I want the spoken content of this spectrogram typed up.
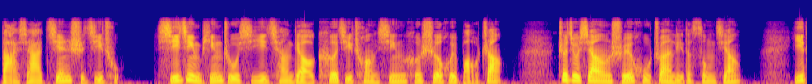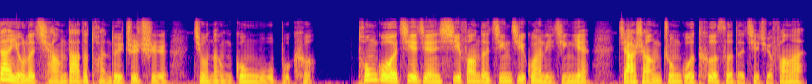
打下坚实基础。习近平主席强调科技创新和社会保障。这就像《水浒传》里的宋江，一旦有了强大的团队支持，就能攻无不克。通过借鉴西方的经济管理经验，加上中国特色的解决方案，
